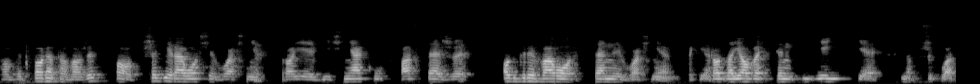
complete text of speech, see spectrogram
to wytworne towarzystwo przebierało się właśnie w stroje wieśniaków, pasterzy, odgrywało sceny właśnie takie rodzajowe scenki wiejskie, na przykład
